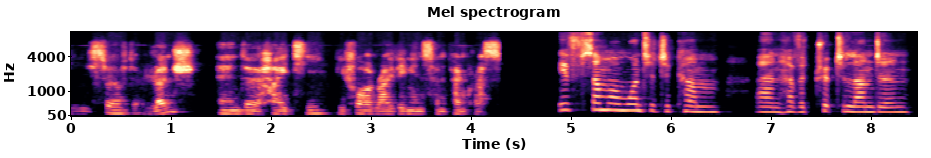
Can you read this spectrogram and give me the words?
be served lunch and uh, high tea before arriving in St. Pancras. If someone wanted to come and have a trip to London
